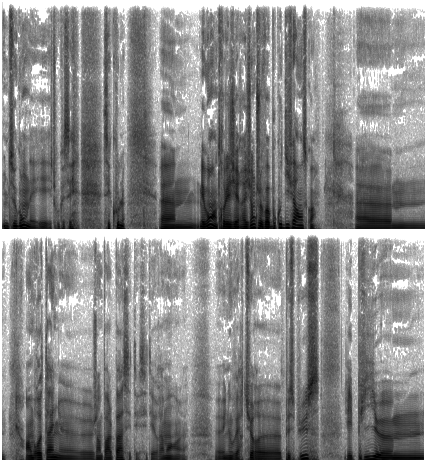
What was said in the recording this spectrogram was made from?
une seconde et, je trouve que c'est, c'est cool. mais bon, entre les régions, je vois beaucoup de différences. Quoi. en Bretagne, j'en parle pas, c'était, c'était vraiment une ouverture plus plus. Et puis, euh,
